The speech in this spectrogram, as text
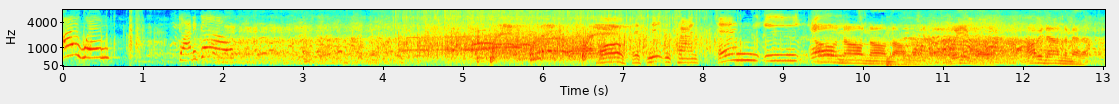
I win. Gotta go. Oh, it's meeting time. M-E-A. Oh, no, no, no, no. Where you go? I'll be down in a minute.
